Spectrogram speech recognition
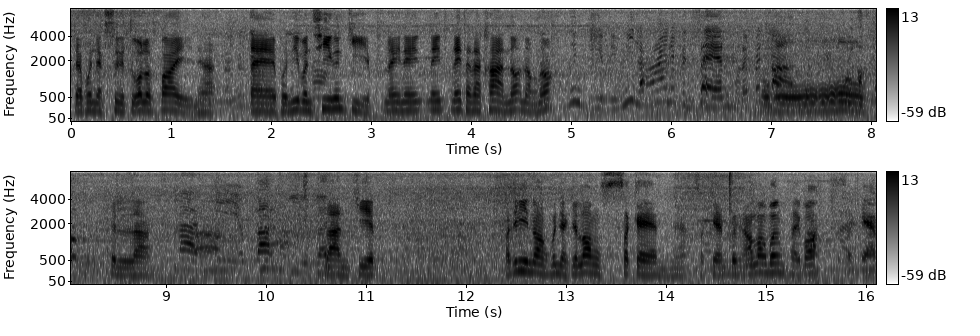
แต่เพิ่นอยากซื้อตั๋วรถไฟนะฮะแต่เพิ่นมีบัญชีเงินกีบในในในในธนาคารเนาะน้องเนาะเงินกีบนี่มีร้ายได้เป็นแสนผมได้เป็นโอ้โหล้านเป็นล้านลาจีบล้านกีบเลยล้านเก็บปัจจุบันน้องเพิ่นอยากจะลองสแกนนะฮะสแกนเบิ่งเอาลองเบิ่งได้บ่สแกน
